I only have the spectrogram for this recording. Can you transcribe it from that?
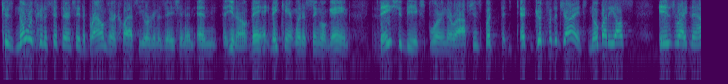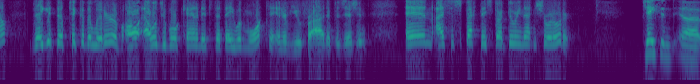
because no one's going to sit there and say the Browns are a classy organization and and you know they they can't win a single game. They should be exploring their options, but th- good for the Giants. Nobody else is right now. They get their pick of the litter of all eligible candidates that they would want to interview for either position, and I suspect they start doing that in short order. Jason, uh,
